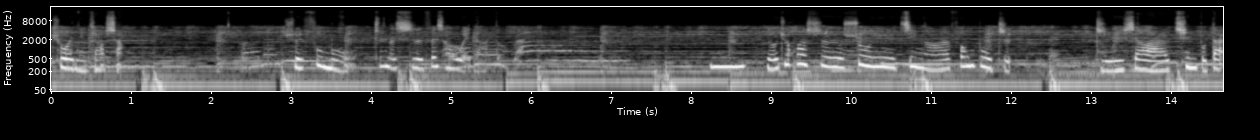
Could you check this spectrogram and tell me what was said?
去为你着想，所以父母真的是非常伟大的。嗯，有一句话是“树欲静而风不止，子欲孝而亲不待”。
